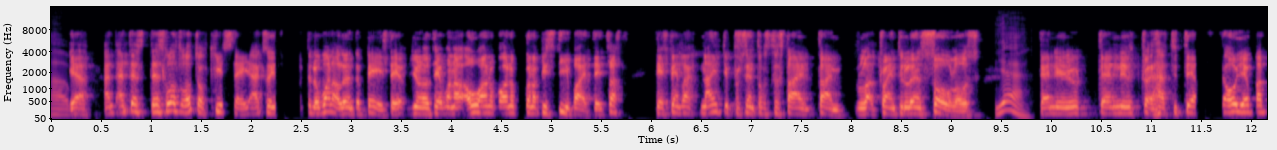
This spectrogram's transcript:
Um, yeah. And, and there's there's a lot, lot of kids they actually they want to learn the bass. They you know they want to oh I want to be Steve Vai. They just they spend like ninety percent of the time time trying to learn solos. Yeah. then you then you have to tell oh yeah but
